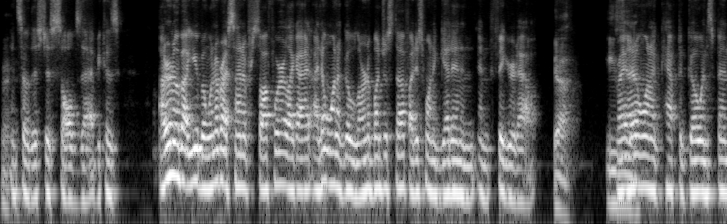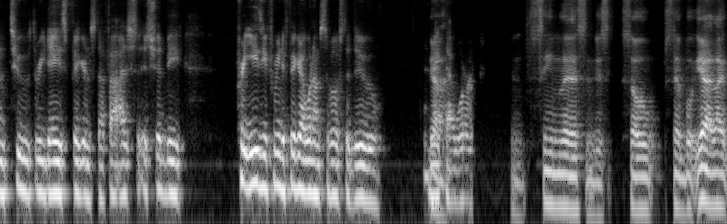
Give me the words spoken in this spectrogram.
Right. and so this just solves that because I don't know about you, but whenever I sign up for software, like I, I don't want to go learn a bunch of stuff. I just want to get in and, and figure it out. yeah, easy. Right. I don't want to have to go and spend two, three days figuring stuff out. I just, it should be pretty easy for me to figure out what I'm supposed to do and Yeah. make that work. and seamless and just so simple. Yeah, like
